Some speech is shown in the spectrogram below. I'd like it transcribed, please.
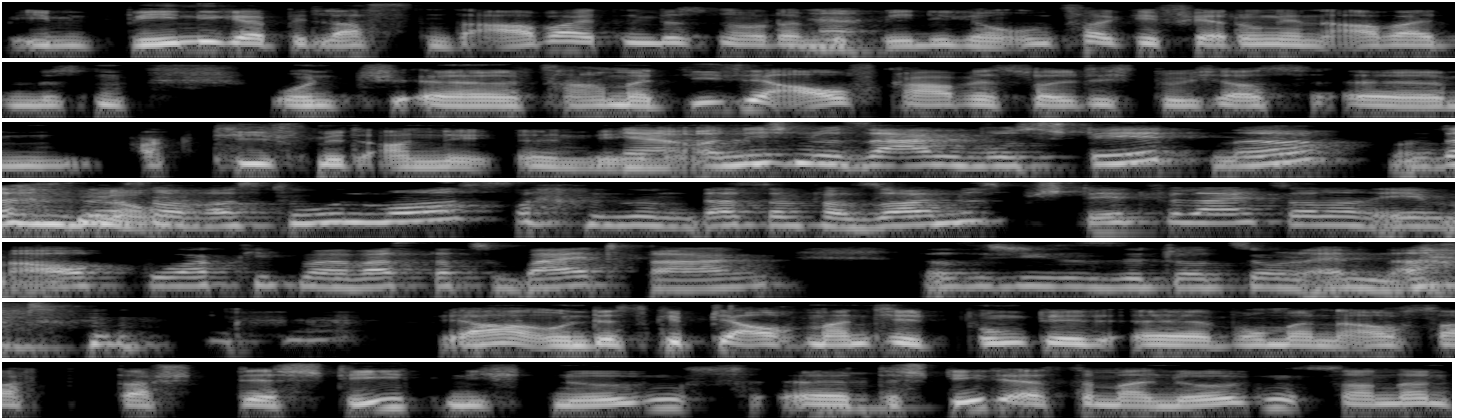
eben weniger belastend arbeiten müssen oder ja. mit weniger Unfallgefährdungen arbeiten müssen. Und äh, sagen wir, diese Aufgabe sollte ich durchaus ähm, aktiv mit annehmen. Ja, und nicht nur sagen, wo es steht, ne? Und dass, genau. man was tun muss dass ein Versäumnis besteht vielleicht, sondern eben auch proaktiv mal was dazu beitragen, dass sich diese Situation ändert. Ja, und es gibt ja auch manche Punkte, äh, wo man auch sagt, das, das steht nicht nirgends, äh, mhm. das steht erst einmal nirgends, sondern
